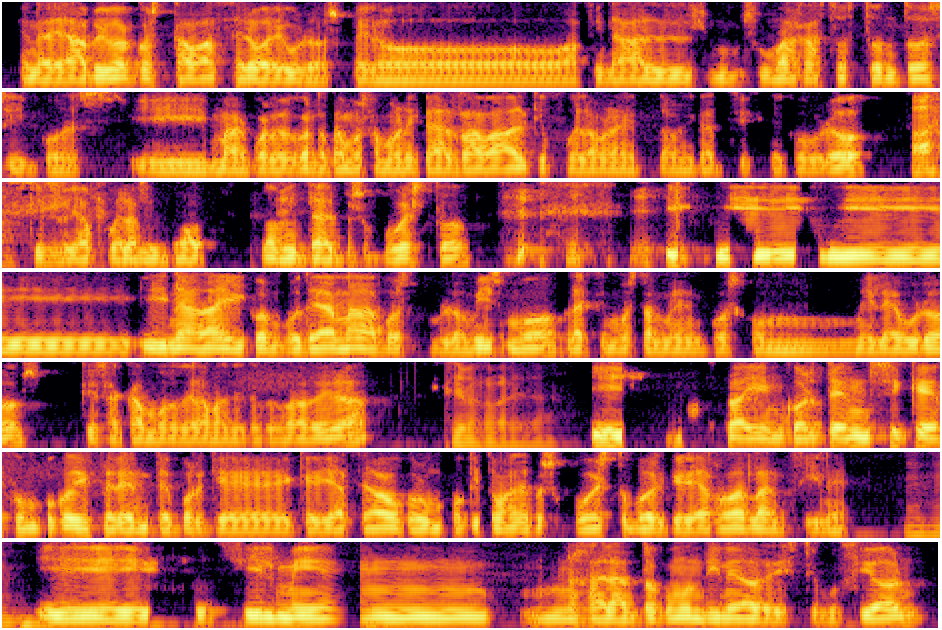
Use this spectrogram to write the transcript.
en realidad la película costaba cero euros, pero al final sumas gastos tontos y pues, y me acuerdo que contratamos a Mónica del Raval, que fue la, única actriz que cobró, ah, que eso ya fue la mitad, la mitad del presupuesto. y, y, nada, y con Puta Llamada pues lo mismo, la hicimos también pues con mil euros que sacamos de la maldita primavera. Qué barbaridad. Y, y en Corten sí que fue un poco diferente porque quería hacer algo con un poquito más de presupuesto porque quería rodarla en cine. Y Filming nos adelantó como un dinero de distribución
